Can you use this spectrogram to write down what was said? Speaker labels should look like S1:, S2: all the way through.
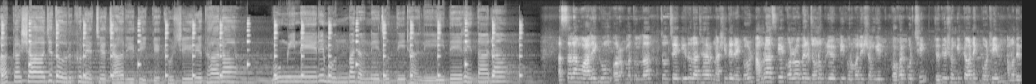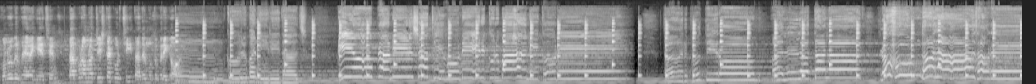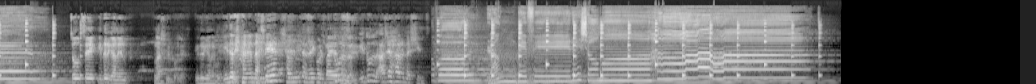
S1: আকাশ আজ দোর খুলেছে চারিদিকে খুশির ধারা।
S2: মুমিনের মন বাগানে জ্যোতি ঢালি ঈদের তারা।
S3: আসসালামু আলাইকুম ও রহমতুল্লাহ। চলছে ঈদুল আজহার নাসিদের রেকর্ড। আমরা আজকে কলরবের জনপ্রিয় একটি কোরবানির সংগীত কভার করছি। যদিও সঙ্গীতটা অনেক কঠিন আমাদের কলরবের ভাইয়েরা গিয়েছেন। তারপর আমরা চেষ্টা করছি তাদের মতো করে গাওয়ার।
S2: কোরবানির দাজ।
S1: তার প্রতিরম আল্লাহ তালার রহম ধরা ধরে
S3: চলছে ঈদের গানের নাসির বলে। ঈদের গানের
S2: ঈদের গানের
S4: নাসির। সঙ্গীতের রেকর্ড বাই ঈদুল আজহার নাসির।
S1: সবাই
S2: রং বেফেরে সমাহা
